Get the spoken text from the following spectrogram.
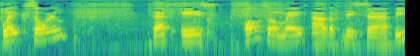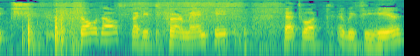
flake soil that is also made out of this uh, beech sawdust, but it's fermented. That's what we see here.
